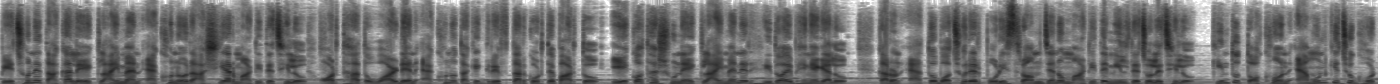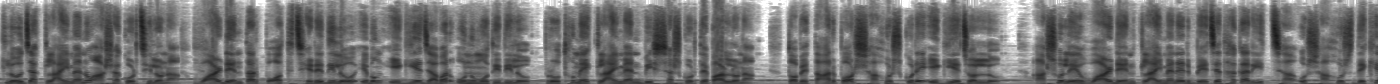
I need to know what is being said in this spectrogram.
পেছনে তাকালে ক্লাইম্যান এখনও রাশিয়ার মাটিতে ছিল, অর্থাৎ ওয়ার্ডেন এখনও তাকে গ্রেফতার করতে পারত। এ কথা শুনে ক্লাইম্যানের হৃদয় ভেঙে গেল, কারণ এত বছরের পরিশ্রম যেন মাটিতে মিলতে চলেছিল। কিন্তু তখন এমন কিছু ঘটল যা ক্লাইম্যানও আশা করছিল না। ওয়ার্ডেন তার পথ ছেড়ে দিল এবং এগিয়ে যাবার অনুমতি দিল। প্রথমে ক্লাইম্যান বিশ্বাস করতে পারল না, তবে তারপর সাহস করে এগিয়ে চলল। আসলে ওয়ার্ডেন ক্লাইম্যানের বেঁচে থাকার ইচ্ছা ও সাহস দেখে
